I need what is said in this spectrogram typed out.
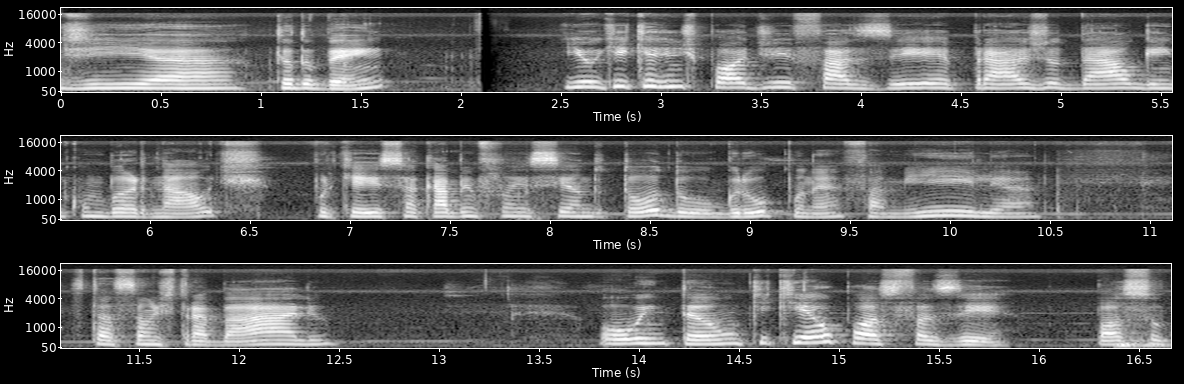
dia, tudo bem? E o que, que a gente pode fazer para ajudar alguém com burnout? Porque isso acaba influenciando todo o grupo, né? Família, estação de trabalho. Ou então, o que, que eu posso fazer? Posso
